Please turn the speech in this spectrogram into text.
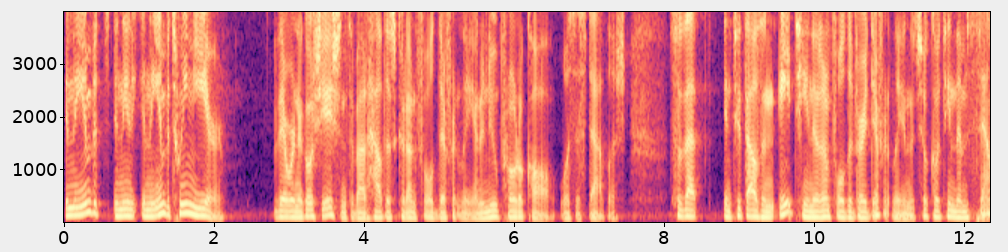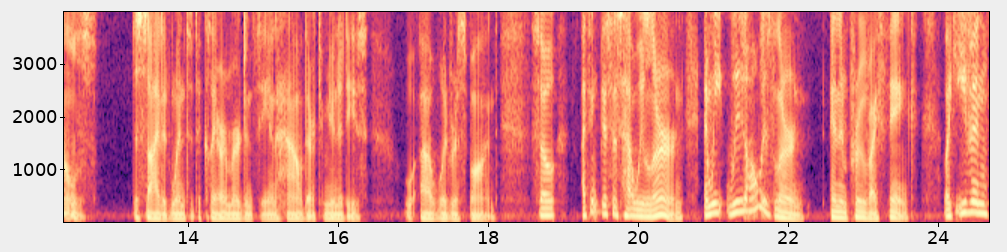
in the in, in the in the in between year, there were negotiations about how this could unfold differently, and a new protocol was established, so that in 2018 it unfolded very differently, and the Chilcotin themselves decided when to declare emergency and how their communities uh, would respond. So I think this is how we learn, and we we always learn and improve. I think, like even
